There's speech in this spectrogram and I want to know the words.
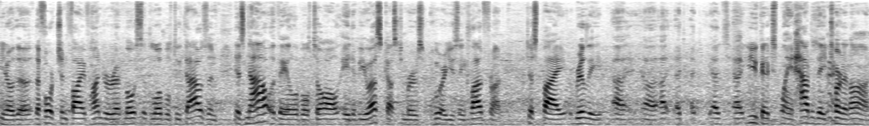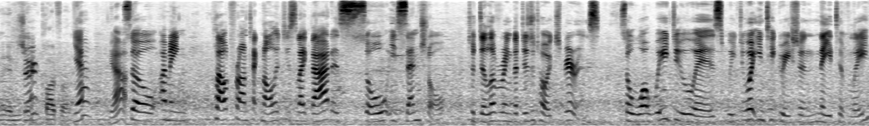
you know, the, the Fortune 500 at most of Global 2000 is now available to all AWS customers who are using CloudFront, just by really, uh, uh, uh, uh you can explain how do they turn it on in, sure. in CloudFront. Yeah. Yeah. So, I mean, CloudFront technologies like that is so essential to delivering the digital experience. So what we do is we do an integration natively,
